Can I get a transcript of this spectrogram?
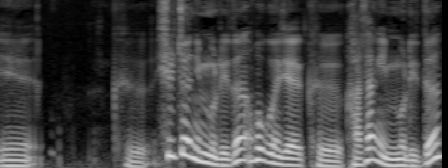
예, 그 실존 인물이든 혹은 이제 그 가상 인물이든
